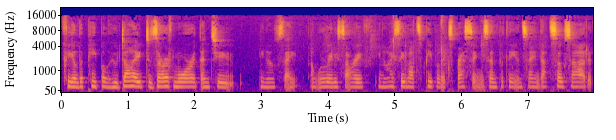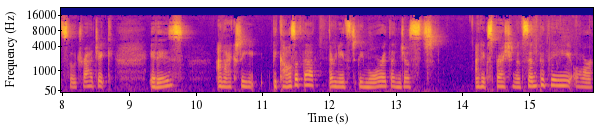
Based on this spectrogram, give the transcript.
feel the people who died deserve more than to you know, say, oh, we're really sorry. You know, I see lots of people expressing sympathy and saying, that's so sad, it's so tragic. It is. And actually, because of that, there needs to be more than just an expression of sympathy or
